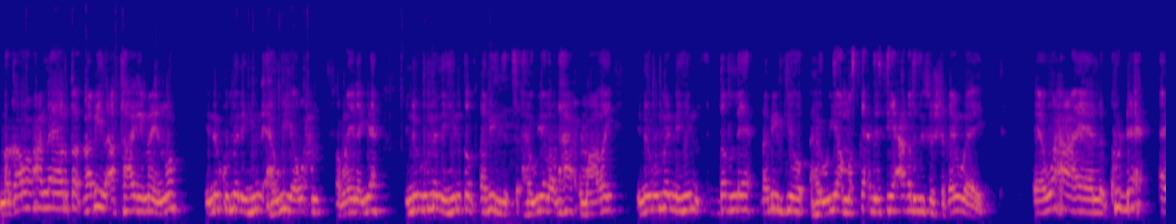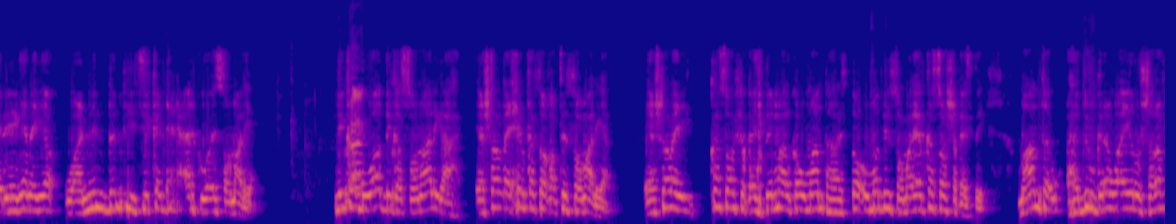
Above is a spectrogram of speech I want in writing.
Marka waxaan leeyahay horta qabiil ataagi mayno inagu ma lihin hawiya waxaan samaynaya inagu ma lihin dad qabiil hawiye la dhahaa xumaaday inagu ma lihin dad leh qabiilkii hawiyaha maskaxdiisii caqligiisu shaqayn waaye waxa ku dhex adeeganaya waa nin dantiisii ka dhex arki waaye soomaaliya. Ninka Ka- muwaadinka soomaaliga ah ee shalay xil ka soo qabtay soomaaliya ee shalay ka soo shaqaystay maalka uu maanta haysto ummadii soomaaliyeed ka soo shaqaystay. Maanta hadduu garan waayo inuu sharaf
